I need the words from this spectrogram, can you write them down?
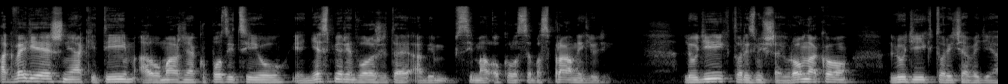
Ak vedieš nejaký tým alebo máš nejakú pozíciu, je nesmierne dôležité, aby si mal okolo seba správnych ľudí ľudí, ktorí zmyšľajú rovnako, ľudí, ktorí ťa vedia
